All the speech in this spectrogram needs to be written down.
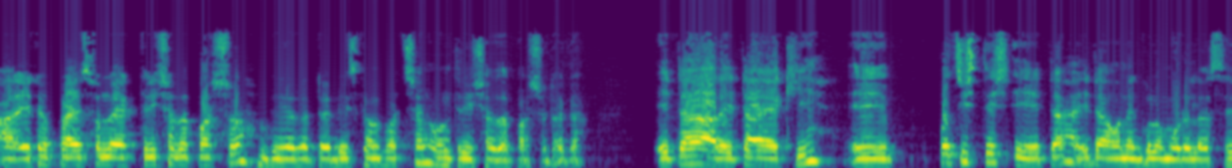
আর এটা প্রাইস হলো একত্রিশ হাজার পাঁচশো, দুই হাজার টাকা ডিসকাউন্ট পাচ্ছেন, উনত্রিশ হাজার পাঁচশো টাকা। এটা আর এটা একই, এই পঁচিশ তেইশ এটা এটা অনেকগুলো মডেল আছে।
